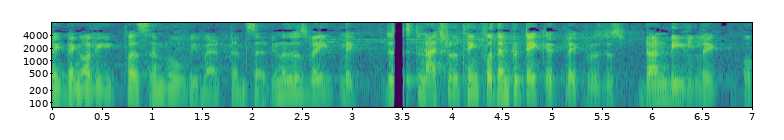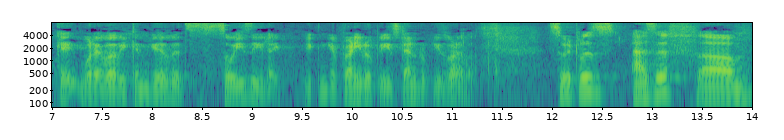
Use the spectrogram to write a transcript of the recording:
like Bengali person who we met, and said, you know, this was very like just a natural thing for them to take it. Like it was just done deal. Like okay, whatever we can give, it's so easy. Like we can give twenty rupees, ten rupees, whatever. So it was as if um,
